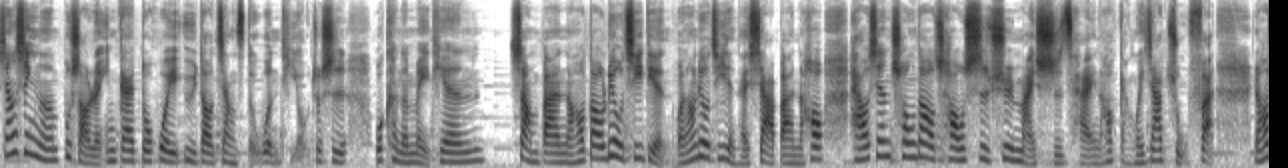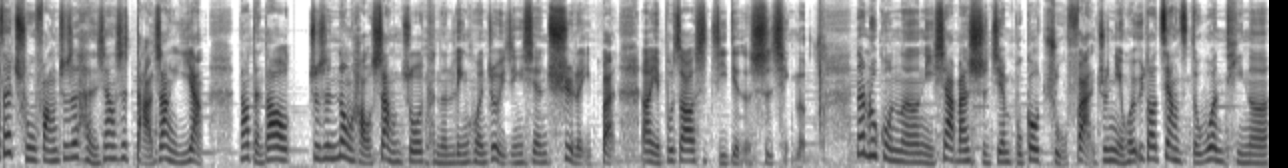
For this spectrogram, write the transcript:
相信呢，不少人应该都会遇到这样子的问题哦，就是我可能每天。上班，然后到六七点，晚上六七点才下班，然后还要先冲到超市去买食材，然后赶回家煮饭，然后在厨房就是很像是打仗一样，然后等到就是弄好上桌，可能灵魂就已经先去了一半，然后也不知道是几点的事情了。那如果呢，你下班时间不够煮饭，就是你会遇到这样子的问题呢？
